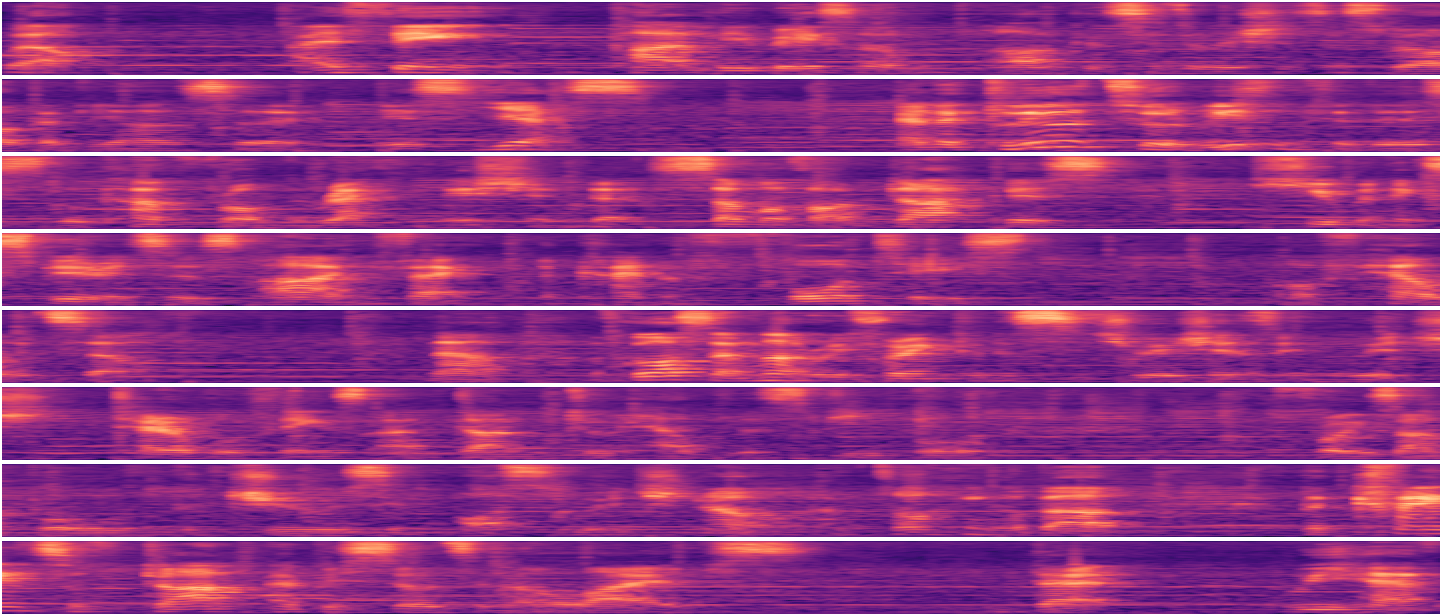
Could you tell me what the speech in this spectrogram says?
Well, I think partly based on our considerations as well that the answer is yes. And the clue to a reason for this will come from the recognition that some of our darkest human experiences are in fact a kind of foretaste of hell itself. Now, of course, I'm not referring to the situations in which terrible things are done to helpless people. For example, the Jews in Auschwitz. No, I'm talking about the kinds of dark episodes in our lives that we have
